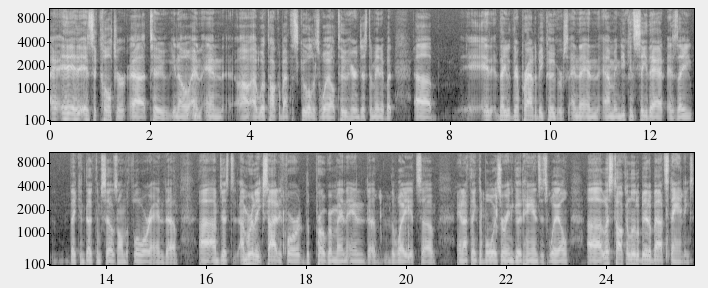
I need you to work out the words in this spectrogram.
It's a culture uh, too, you know, mm-hmm. and and uh, I will talk about the school as well too here in just a minute. But uh, it, they they're proud to be Cougars, and and I mean you can see that as they they conduct themselves on the floor, and uh, I'm just I'm really excited for the program and and uh, the way it's uh, and I think the boys are in good hands as well. Uh, let's talk a little bit about standings.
